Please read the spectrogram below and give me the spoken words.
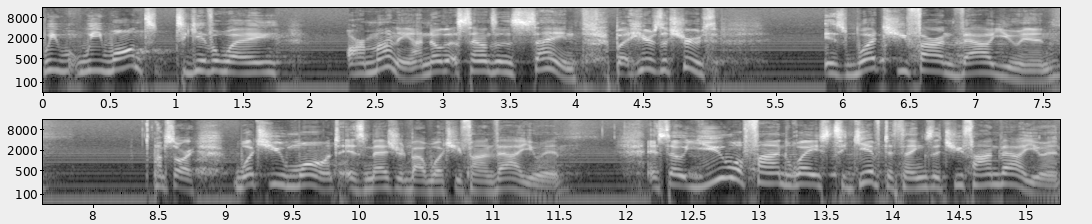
We, we want to give away our money. I know that sounds insane, but here's the truth is what you find value in I'm sorry, what you want is measured by what you find value in. And so you will find ways to give to things that you find value in.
